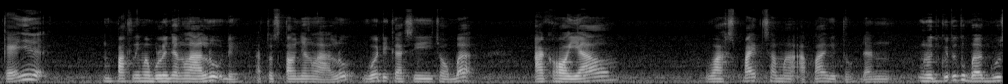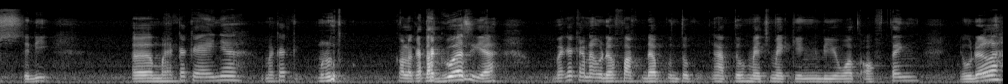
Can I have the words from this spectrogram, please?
kayaknya 4-5 bulan yang lalu deh atau setahun yang lalu gue dikasih coba Ark Royal Warspite sama apa gitu. Dan menurutku itu tuh bagus. Jadi e, mereka kayaknya mereka menurut kalau kata gue sih ya mereka karena udah fucked up untuk ngatur matchmaking di World of Tank ya udahlah.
